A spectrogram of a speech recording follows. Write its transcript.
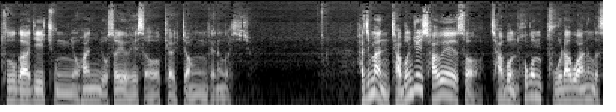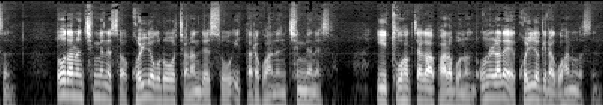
두 가지 중요한 요소에 의해서 결정되는 것이죠. 하지만 자본주의 사회에서 자본 혹은 부라고 하는 것은 또 다른 측면에서 권력으로 전환될 수 있다라고 하는 측면에서 이 두 학자가 바라보는 오늘날의 권력이라고 하는 것은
